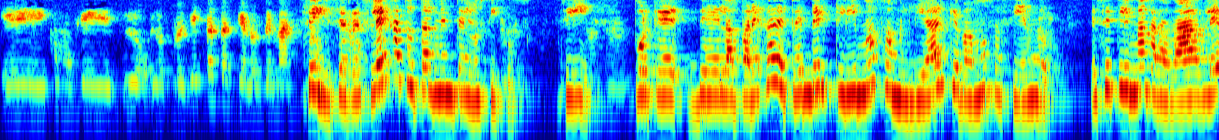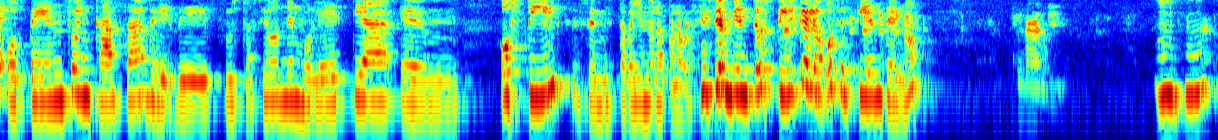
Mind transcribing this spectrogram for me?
eh, como que lo, lo, proyectas hacia los demás. Sí, se refleja totalmente en los hijos, sí, porque de la pareja depende el clima familiar que vamos haciendo. Ese clima agradable o tenso en casa de, de frustración, de molestia, eh, hostil, se me estaba yendo la palabra, ese ambiente hostil que luego se siente, ¿no? Claro. Uh.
